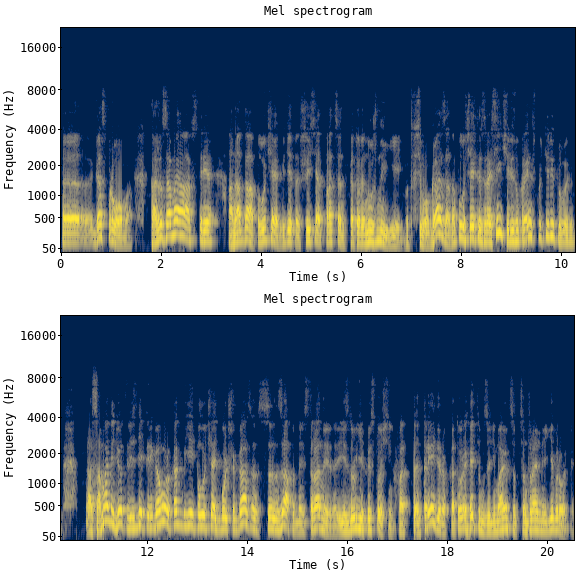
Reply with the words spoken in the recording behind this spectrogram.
э, «Газпрома». Та же самая Австрия. Она, да, получает где-то 60%, которые нужны ей вот всего газа, она получает из России через украинскую территорию. А сама ведет везде переговоры, как бы ей получать больше газа с западной стороны, из других источников, от трейдеров, которые этим занимаются в Центральной Европе.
